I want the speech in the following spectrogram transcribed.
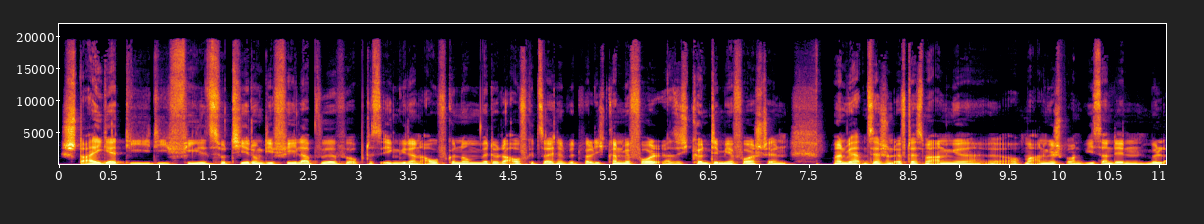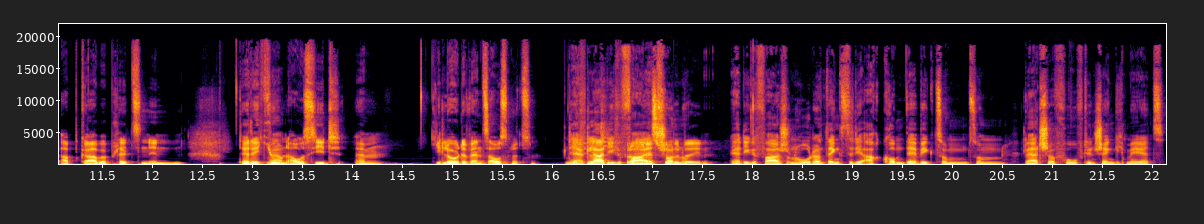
steigert, die, die Fehlsortierung, die Fehlabwürfe, ob das irgendwie dann aufgenommen wird oder aufgezeichnet wird, weil ich kann mir vor, also ich könnte mir vorstellen, meine, wir hatten es ja schon öfters mal ange, äh, auch mal angesprochen, wie es an den Müllabgabeplätzen in der Region aussieht. Ähm, die Leute werden es ausnutzen. Ja klar, die Gefahr ist schon, ja, die Gefahr ist schon hoch, dann denkst du dir, ach komm, der Weg zum, zum Wertstoffhof, den schenke ich mir jetzt.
